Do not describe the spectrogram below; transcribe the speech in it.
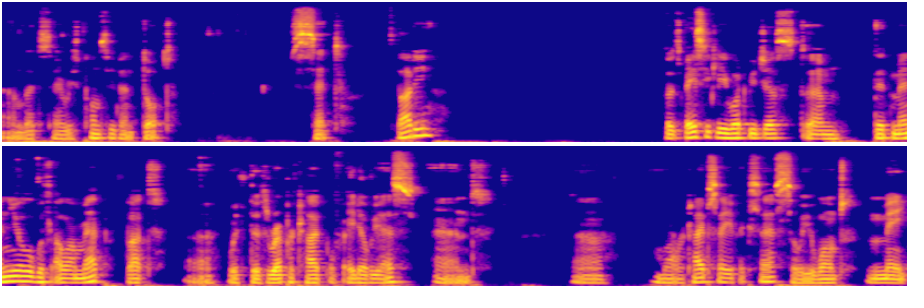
and let's say response event dot set body. So it's basically what we just um, did manual with our map, but uh, with this wrapper type of AWS and uh, more type safe access. So you won't make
